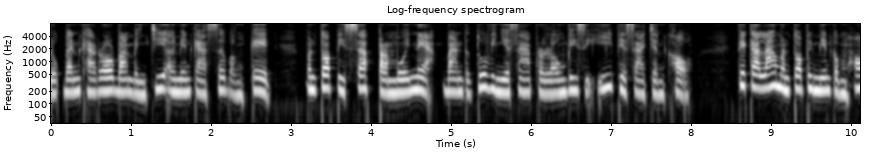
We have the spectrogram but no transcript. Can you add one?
លោក Ben Carroll បានបញ្ជាឲ្យមានការស៊ើបអង្កេត បន្ទាប់ពីសិស្ស6នាក់បានទទួលវិញ្ញាសាប្រឡង VCE ភាសាចិនខុសវាកើតឡើងបន្ទាប់ពីមានកំហុស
